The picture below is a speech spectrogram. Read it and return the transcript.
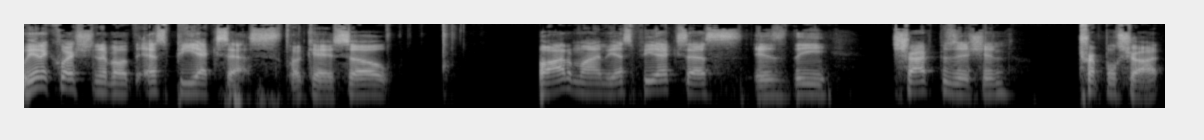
We had a question about the SPXS. Okay, so bottom line, the SPXS is the shot position, triple shot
